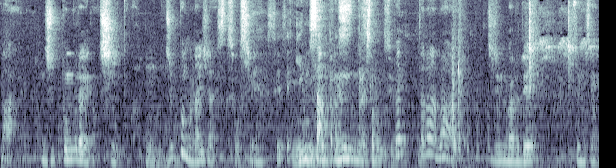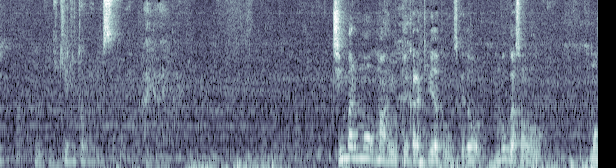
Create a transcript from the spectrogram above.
まあ10分ぐらいのシーンとかうんうん10分もないじゃないですかそうですね。せいぜい2分だったら3大したもんですよねだったらまあジン。バルで全然いうんうんけると思いますよはいはいジンバルもまあ今ピンからキリだと思うんですけど僕がそのモ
